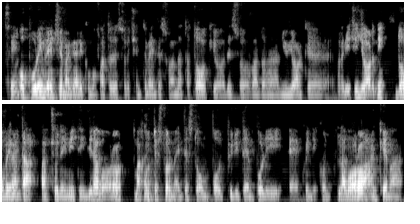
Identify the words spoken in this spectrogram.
Sì. Oppure invece magari come ho fatto adesso recentemente, sono andato a Tokyo, adesso vado a New York eh, per dieci giorni, dove okay. in realtà faccio dei meeting di lavoro, ma okay. contestualmente sto un po' più di tempo lì e quindi con- lavoro anche, ma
